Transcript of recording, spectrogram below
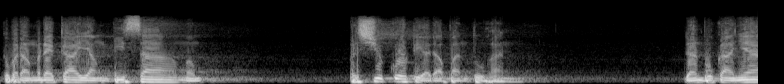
kepada mereka yang bisa bersyukur di hadapan Tuhan. Dan bukannya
